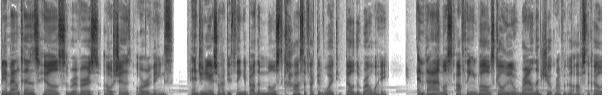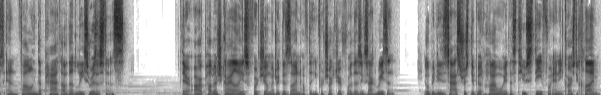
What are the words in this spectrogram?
Be it mountains, hills, rivers, oceans, or ravines. Engineers will have to think about the most cost-effective way to build the roadway, and that most often involves going around the geographical obstacles and following the path of the least resistance. There are published guidelines for geometric design of the infrastructure for this exact reason. It would be disastrous to build a highway that's too steep for any cars to climb.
